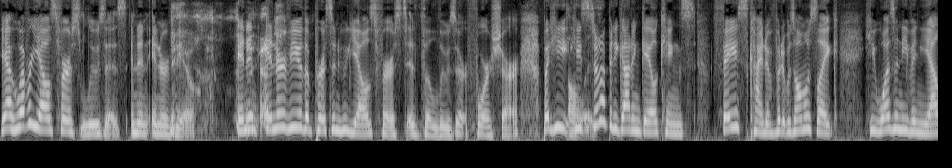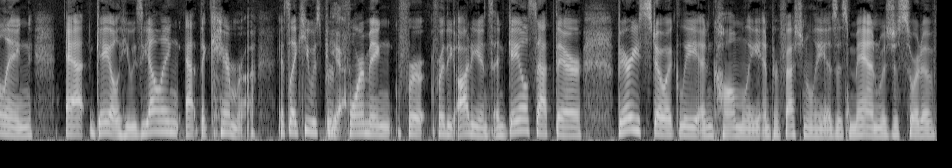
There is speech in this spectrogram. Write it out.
Yeah. Whoever yells first loses in an interview. In an interview, the person who yells first is the loser for sure. But he, he stood up and he got in Gayle King's face, kind of, but it was almost like he wasn't even yelling at Gayle. He was yelling at the camera. It's like he was performing yeah. for, for the audience. And Gayle sat there very stoically and calmly and professionally as this man was just sort of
